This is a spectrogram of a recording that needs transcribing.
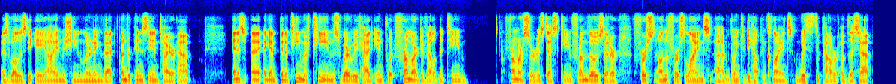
as well as the AI and machine learning that underpins the entire app. And it's, uh, again, been a team of teams where we've had input from our development team from our service desk team, from those that are first on the first lines, uh, going to be helping clients with the power of this app,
